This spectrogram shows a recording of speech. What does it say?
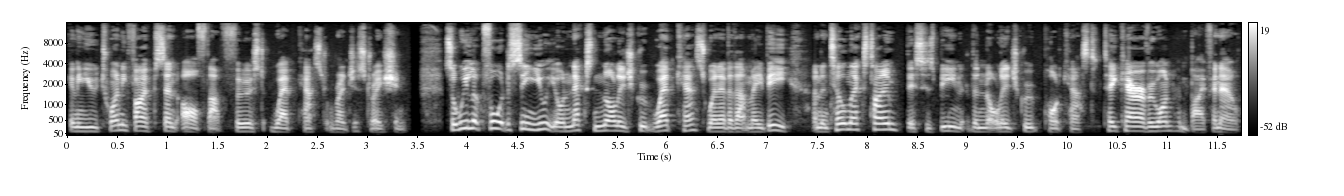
getting you 25% off that first webcast registration. So we look forward to seeing you at your next Knowledge Group webcast, whenever that may be. And until next time, this has been the Knowledge Group podcast. Take care, everyone, and bye for now.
